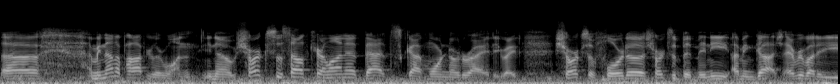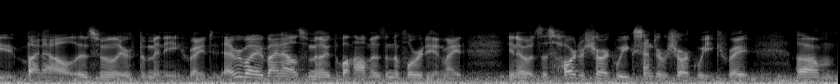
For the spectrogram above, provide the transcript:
Uh, I mean, not a popular one. You know, Sharks of South Carolina, that's got more notoriety, right? Sharks of Florida, Sharks of Bimini. I mean, gosh, everybody by now is familiar with Bimini, right? Everybody by now is familiar with the Bahamas and the Floridian, right? You know, it's this heart of Shark Week, center of Shark Week, right? Um,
